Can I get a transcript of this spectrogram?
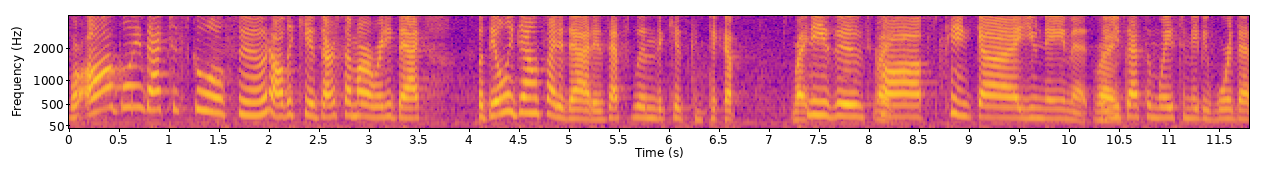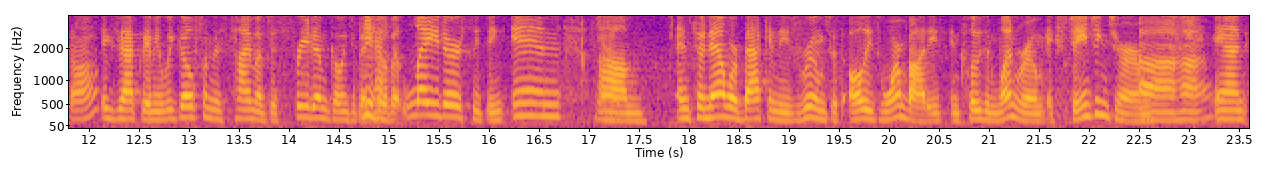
we're all going back to school soon. All the kids are. Some are already back. But the only downside of that is that's when the kids can pick up Right. sneezes, Right. coughs, pink eye, you name it. So Right. you've got some ways to maybe ward that off. Exactly. I mean, we go from this time of just freedom, going to bed Yeah. a little bit later, sleeping in. Yes. Um, and so now we're back in these rooms with all these warm bodies enclosed in one room, exchanging germs. Uh-huh. And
